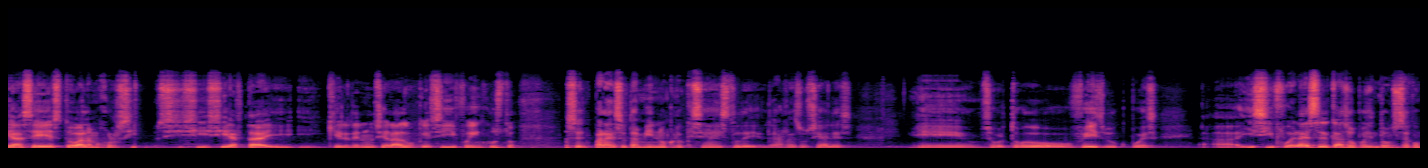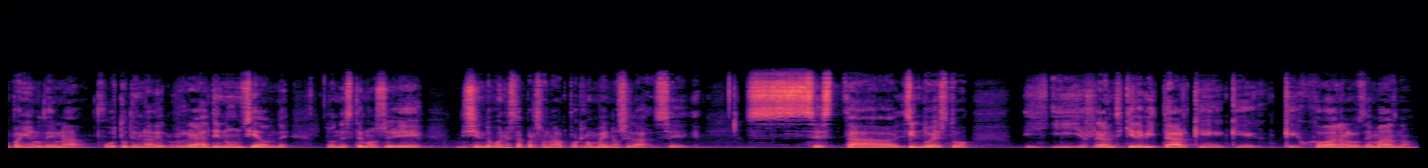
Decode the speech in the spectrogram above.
que hace esto a lo mejor sí, sí, sí cierta y, quiere denunciar algo que sí fue injusto. para eso también no creo que sea esto de, las redes sociales, eh, sobre todo Facebook, pues. Ah, y si fuera ese el caso, pues entonces acompáñalo de una foto de una real denuncia donde, donde estemos eh, diciendo, bueno, esta persona por lo menos se, se, está haciendo esto y, y realmente quiere evitar que, que, que jodan a los demás, ¿no?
